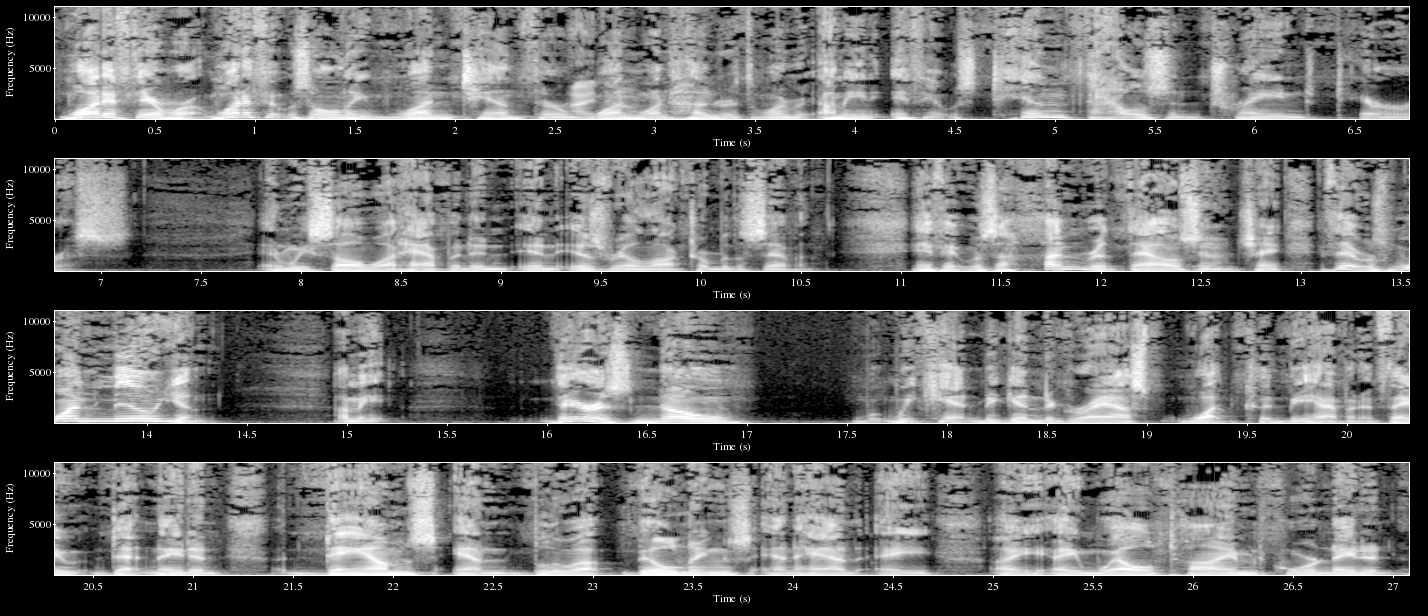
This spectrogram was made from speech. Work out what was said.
What if there were? What if it was only one tenth or I one know. one hundredth? One. I mean, if it was ten thousand trained terrorists, and we saw what happened in, in Israel on October the seventh. If it was a hundred thousand trained, if there was one million, I mean, there is no. We can't begin to grasp what could be happening if they detonated dams and blew up buildings and had a a, a well timed, coordinated.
